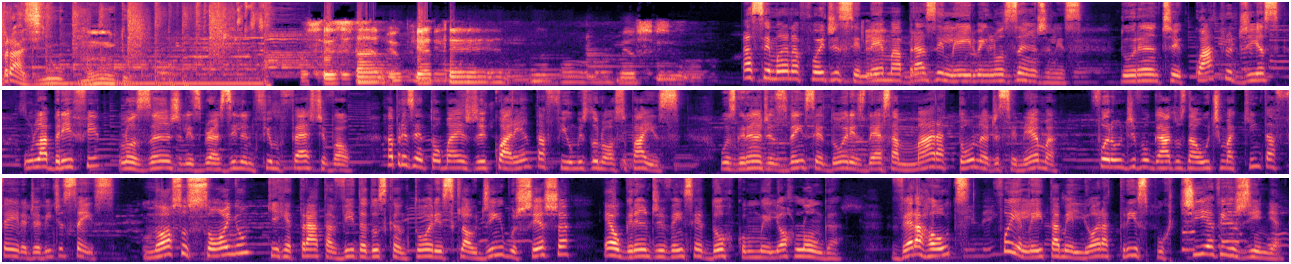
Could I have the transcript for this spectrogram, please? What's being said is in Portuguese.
Brasil Mundo. Você sabe o que é ter um amor, meu senhor. A semana foi de cinema brasileiro em Los Angeles. Durante quatro dias, o Labrife, Los Angeles Brazilian Film Festival, apresentou mais de 40 filmes do nosso país. Os grandes vencedores dessa maratona de cinema foram divulgados na última quinta-feira, dia 26. Nosso Sonho, que retrata a vida dos cantores Claudinho Bochecha, é o grande vencedor como melhor longa. Vera Holtz foi eleita a melhor atriz por Tia Virgínia.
